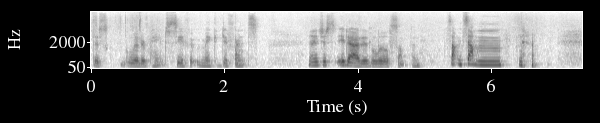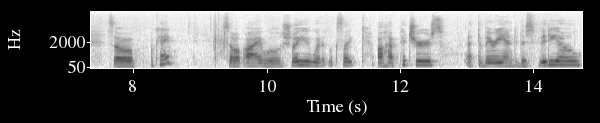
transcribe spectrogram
this glitter paint to see if it would make a difference. And it just, it added a little something. Something, something. so, okay. So I will show you what it looks like. I'll have pictures at the very end of this video.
